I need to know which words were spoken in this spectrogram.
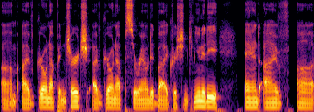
Um, I've grown up in church, I've grown up surrounded by a Christian community, and I've uh,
